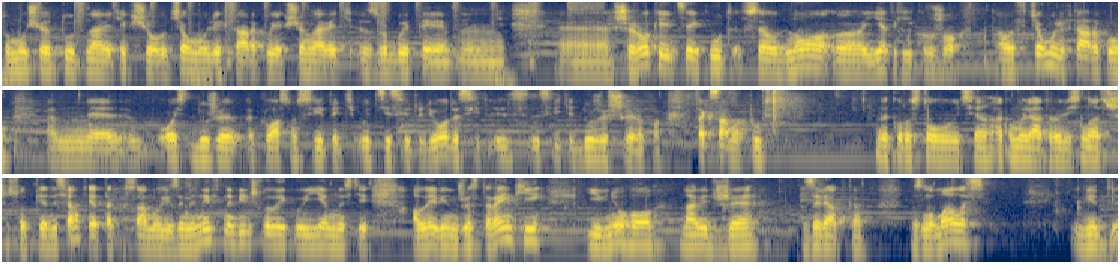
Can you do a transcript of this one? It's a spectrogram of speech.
тому що тут, навіть якщо у цьому ліхтарику, якщо навіть зробити е, широкий цей кут, все одно е, є такий кружок. А в цьому ліхтарику ем, е, ось дуже класно світить. Оці світодіоди світ- світять дуже широко. Так само тут використовуються акумулятори 18650. Я так само їх замінив на більш великої ємності, але він вже старенький і в нього навіть вже зарядка зламалась від е,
